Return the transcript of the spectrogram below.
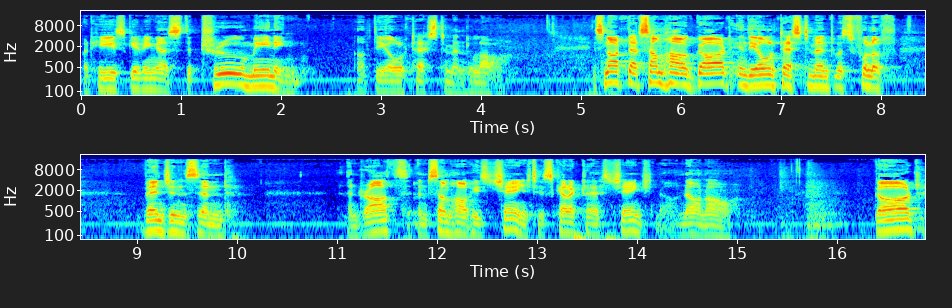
but he is giving us the true meaning of the Old Testament law. It's not that somehow God in the Old Testament was full of vengeance and and wrath, and somehow he's changed, his character has changed now. No, no. God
